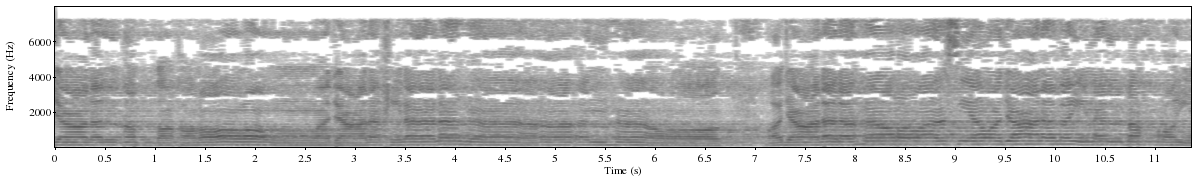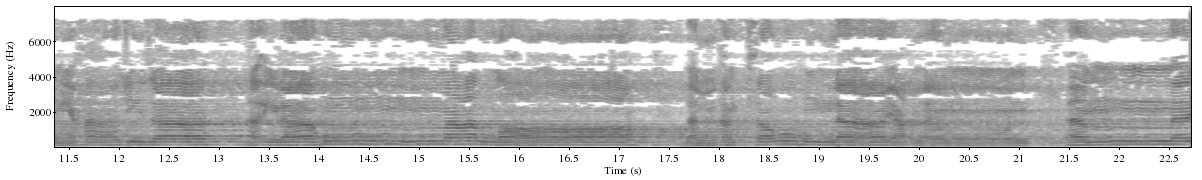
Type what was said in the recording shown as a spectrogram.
جَعَلَ الْأَرْضَ قَرَارًا وَجَعَلَ خِلَالَهَا وَجَعَلَ لَهَا رَوَاسِيَ وَجَعَلَ بَيْنَ الْبَحْرَيْنِ حَاجِزًا ۗ. أَإِلَٰهٌ مَّعَ اللَّهِ ۚ بَلْ أَكْثَرُهُمْ لَا يَعْلَمُونَ. أَمَّن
